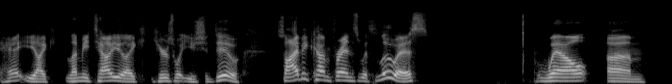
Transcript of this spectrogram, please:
hey, like, let me tell you, like, here's what you should do. So I become friends with Lewis. Well, um,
